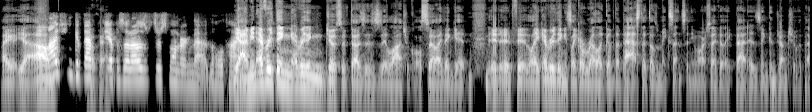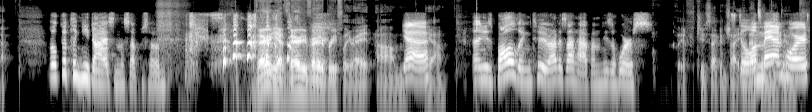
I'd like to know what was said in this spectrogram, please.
I yeah. Um, I didn't get that from okay. the episode. I was just wondering that the whole time. yeah, I mean everything everything Joseph does is illogical. So I think it it it fit, like everything is like a relic of the past that doesn't make sense anymore. So I feel like that is in conjunction with that. well, good thing he dies in this episode, Very yeah, very very briefly, right? Um, Yeah. yeah. and he's balding too. How does that happen? He's a horse. A two second shot. yeah, Still a in there, man too. horse,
